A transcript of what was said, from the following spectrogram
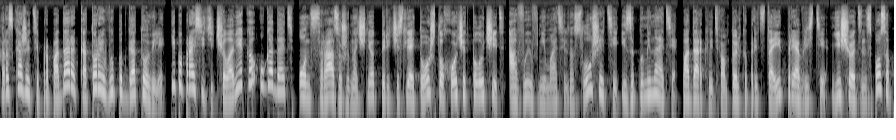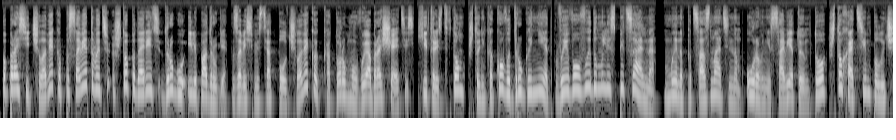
Расскажите про подарок, который вы подготовили, и попросите человека угадать. Он сразу же начнет перечислять то, что хочет получить, а вы внимательно слушайте и запоминайте. Подарок ведь вам только предстоит приобрести. Еще один способ – попросить человека посоветовать, что подарить другу или подруге, в зависимости от пола человека, к которому вы обращаетесь. Хитрость в том, что никакого друга нет, вы его выдумали специально. Мы на подсознательном уровне советуем то, что хотим получить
